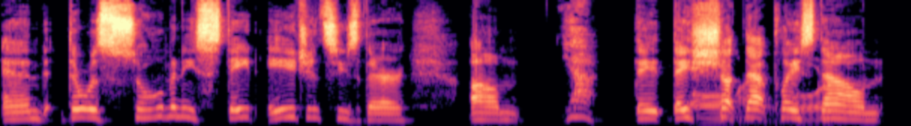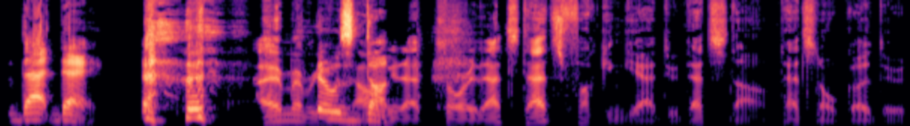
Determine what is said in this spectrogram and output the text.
and there was so many state agencies there. Um, yeah, they they shut Oh my that place Lord. down that day. I remember It you was done. me that story. That's that's fucking yeah, dude. That's no, that's no good, dude.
